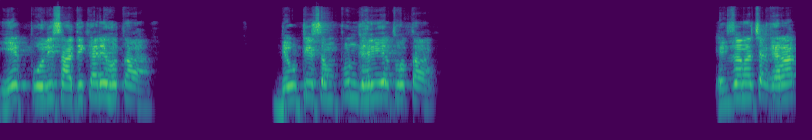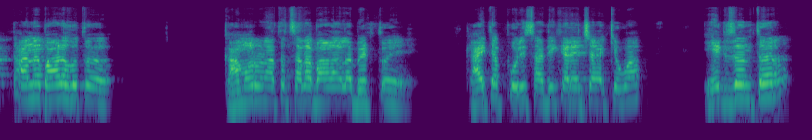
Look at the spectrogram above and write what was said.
एक पोलीस अधिकारी होता ड्युटी संपून घरी येत होता. एक जणाच्या घरात तान बाळ होत. कामावरून आता चला बाळाला भेटतोय. काय त्या पोलीस अधिकाऱ्याच्या किंवा एक जण तर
